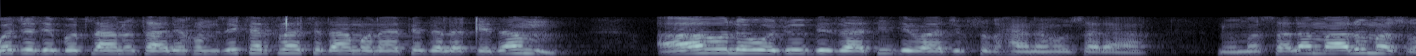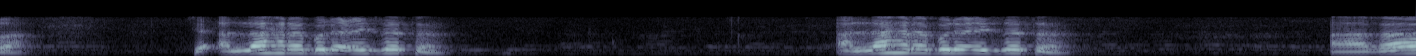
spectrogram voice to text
وجه د بطلان او تعالی هم ذکر کړه چې دا منافد لقدم او له وجوب ذاتی دی واجب سبحانه سره نو مسله معلومه شوه چې الله رب العزت الله رب العزت اغا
